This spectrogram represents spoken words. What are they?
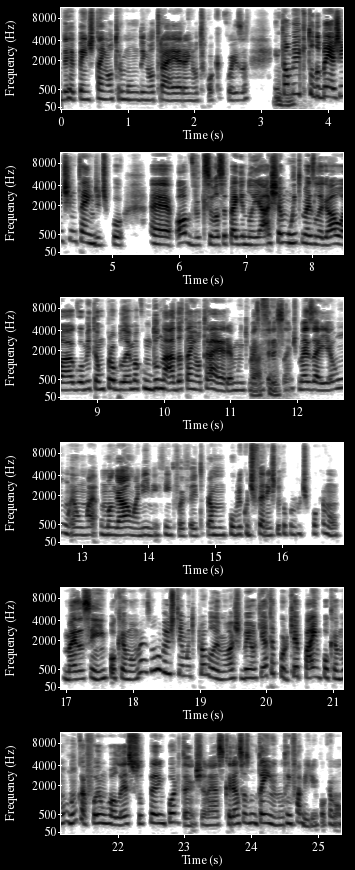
de repente tá em outro mundo, em outra era, em outro qualquer coisa. Então, Uhum. meio que tudo bem, a gente entende. Tipo, é óbvio que se você pega Inuyasha, é muito mais legal a Gomi ter um problema com do nada tá em outra era. É muito mais Ah, sim. interessante. Mas aí é, um, é um, um mangá, um anime, enfim, que foi feito pra um público diferente do que o público de Pokémon. Mas assim, em Pokémon mesmo, eu não vejo que tem muito problema. Eu acho bem ok, até porque pai em Pokémon nunca foi um rolê super importante, né? As crianças não têm, não têm família em Pokémon.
